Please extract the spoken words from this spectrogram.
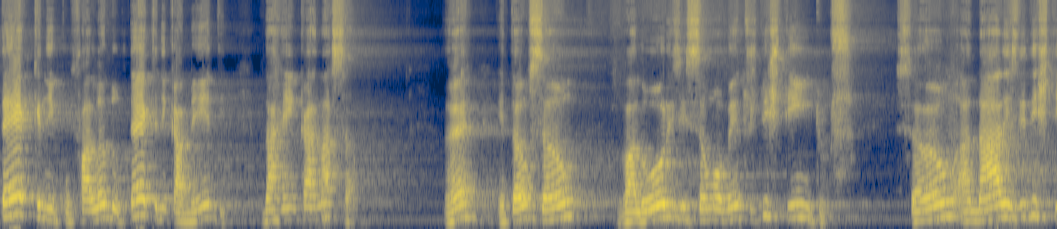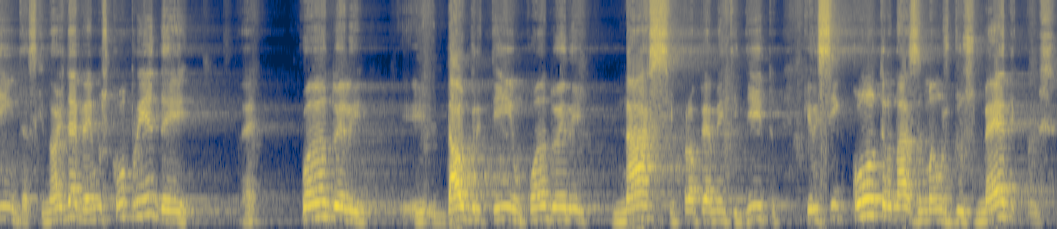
técnico, falando tecnicamente, da reencarnação. Né? Então são valores e são momentos distintos, são análises distintas que nós devemos compreender. Né? Quando ele dá o gritinho, quando ele nasce propriamente dito, que ele se encontra nas mãos dos médicos,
